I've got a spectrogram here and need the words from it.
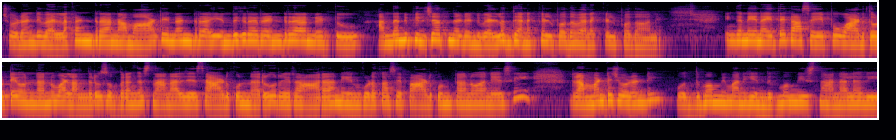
చూడండి వెళ్ళకండిరా నా మాట వినండిరా ఎందుకురా రండిరా అన్నట్టు అందరిని పిలిచేస్తున్నాడండి. వెళ్ళొద్దు వెనక్కి వెళ్ళిపోదాం అని. ఇంక నేనైతే కాసేపు వాడితోటే ఉన్నాను. వాళ్ళందరూ శుభ్రంగా స్నానాలు చేసి ఆడుకున్నారు. "రే రారా నేను కూడా కాసేపు ఆడుకుంటాను" అనేసి రమ్మంటే చూడండి "వద్దు మమ్మీ మనకి ఎందుకు మమ్మీ స్నానాలు అవి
